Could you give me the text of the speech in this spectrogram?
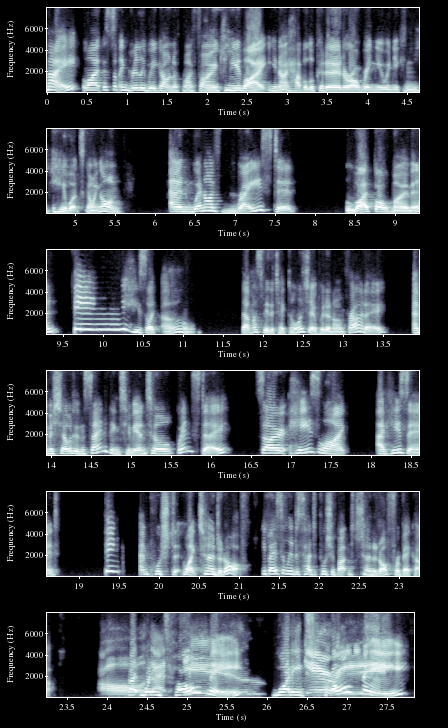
Mate, like there's something really weird going on with my phone. Can you like, you know, have a look at it or I'll ring you and you can hear what's going on? And when I've raised it, light bulb moment, bing, he's like, Oh, that must be the technology I put in on Friday. And Michelle didn't say anything to me until Wednesday. So he's like, at his end, bing, and pushed it, like turned it off. He basically just had to push a button to turn it off, Rebecca. Oh, but what he told me, what he scary. told me,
